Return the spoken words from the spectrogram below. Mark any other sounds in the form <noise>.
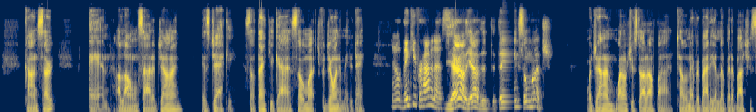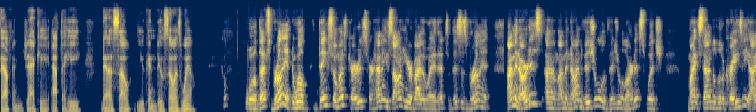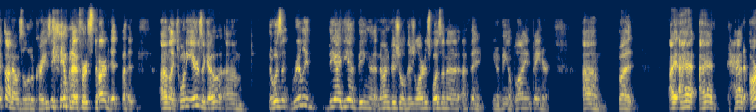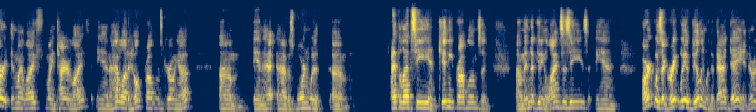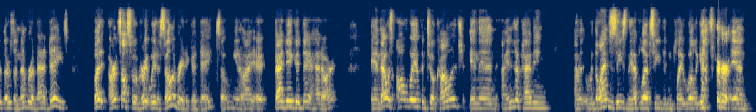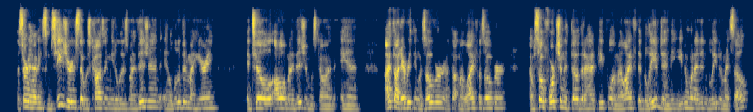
concert. And alongside of John is Jackie. So thank you guys so much for joining me today. No, thank you for having us. Yeah, yeah. Th- th- thanks so much. Well, John, why don't you start off by telling everybody a little bit about yourself? And Jackie, after he does so, you can do so as well. Well, that's brilliant. Well, thanks so much, Curtis, for having us on here. By the way, that's this is brilliant. I'm an artist. Um, I'm a non-visual, a visual artist, which might sound a little crazy. I thought I was a little crazy <laughs> when I first started, but um, like 20 years ago, um, there wasn't really the idea of being a non-visual visual artist wasn't a, a thing. You know, being a blind painter. Um, but I, I had I had had art in my life my entire life, and I had a lot of health problems growing up um, and ha- I was born with um, epilepsy and kidney problems, and um, ended up getting Lyme's disease. And art was a great way of dealing with a bad day, and there there was a number of bad days, but art's also a great way to celebrate a good day. So you know, I, I bad day, good day. I had art, and that was all the way up until college, and then I ended up having. Uh, with the Lyme disease and the epilepsy didn't play well <laughs> together, and I started having some seizures that was causing me to lose my vision and a little bit of my hearing until all of my vision was gone. And I thought everything was over. I thought my life was over. I was so fortunate though that I had people in my life that believed in me, even when I didn't believe in myself.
